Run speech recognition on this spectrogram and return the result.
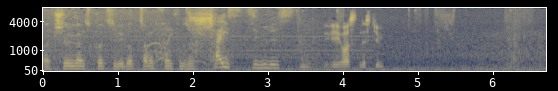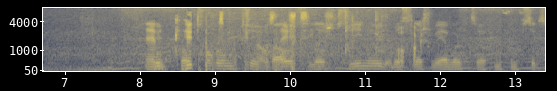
Ah, chill ganz kurz, ich bin gerade zusammengefallen von so scheiß Zivilisten. Wie heißt denn das Team? Ähm, Hitbox.tv slash slash Xeno. slash Xenoid oder Oh, slash Werwolf 25565.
